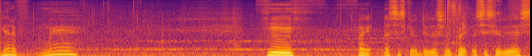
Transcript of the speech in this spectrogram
You gotta. Where? Hmm. Fuck it. Let's just go do this really quick. Let's just go do this.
